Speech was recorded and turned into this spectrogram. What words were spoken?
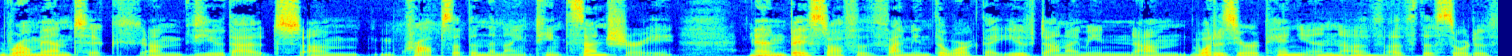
romantic um, view that um, crops up in the 19th century. Yeah. And based off of, I mean, the work that you've done, I mean, um, what is your opinion mm-hmm. of, of the sort of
